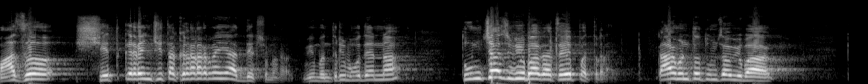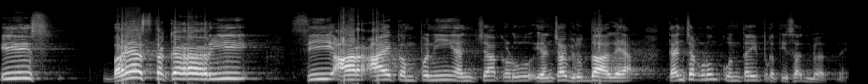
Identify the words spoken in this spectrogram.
माझं शेतकऱ्यांची तक्रार नाही अध्यक्ष महाराज. मी मंत्री महोदयांना तुमच्याच विभागाचं हे पत्र आहे. काय म्हणतो तुमचा विभाग? की बऱ्याच तक्रारी सी आर आय कंपनी यांच्याकडून यांच्या विरुद्ध आल्या त्यांच्याकडून कोणताही प्रतिसाद मिळत नाही.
